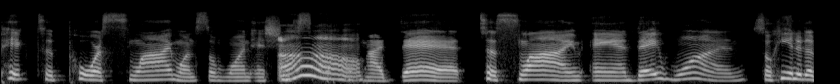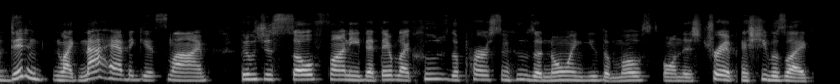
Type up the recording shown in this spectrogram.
picked to pour slime on someone, and she oh. my dad to slime, and they won. So he ended up didn't like not having to get slime, but it was just so funny that they were like, Who's the person who's annoying you the most on this trip? And she was like,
